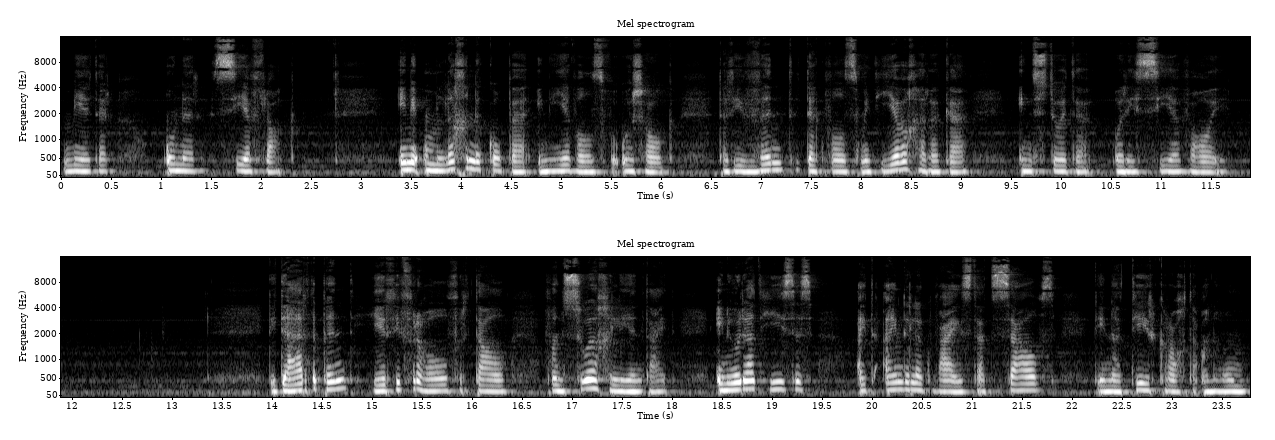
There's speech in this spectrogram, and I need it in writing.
meter onder seevlak. En die omliggende koppe en heuwels veroorsaak dat die wind dikwels met ewige rukke en stote oor die see waai. Die derde punt, hierdie verhaal vertel van so 'n geleentheid en hoe dat Jesus uiteindelik wys dat selfs die natuurkragte aan hom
